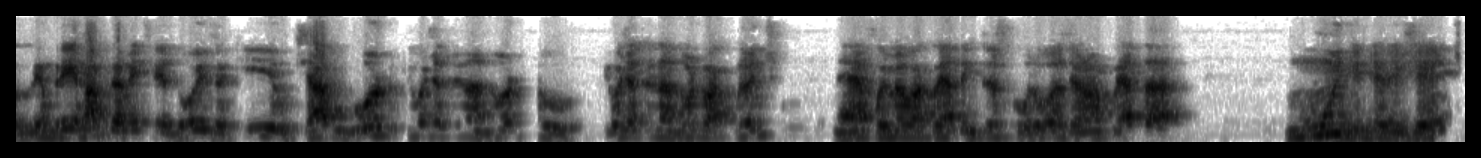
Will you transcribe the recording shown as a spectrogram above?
lembrei rapidamente de dois aqui, o Thiago Gordo, que hoje é treinador do, que hoje é treinador do Atlântico, né? Foi meu atleta em Três Coroas, era um atleta muito, muito inteligente,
